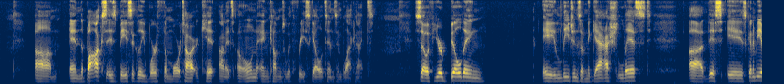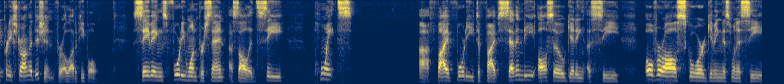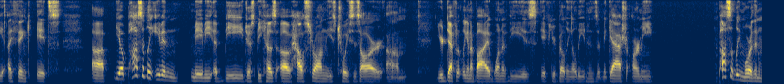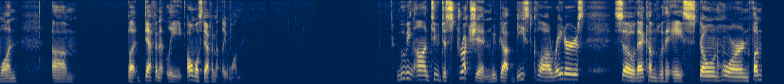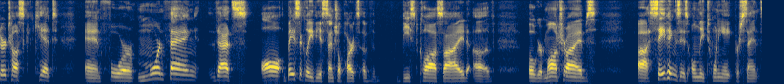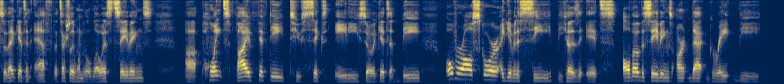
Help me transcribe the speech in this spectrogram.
Um, and the box is basically worth the Mortarch kit on its own and comes with free skeletons and black knights. So if you're building a Legions of Nagash list, uh, this is going to be a pretty strong addition for a lot of people. Savings 41%, a solid C. Points uh, 540 to 570, also getting a C. Overall score, giving this one a C. I think it's, uh, you know, possibly even maybe a B just because of how strong these choices are. Um, you're definitely going to buy one of these if you're building a Legions of Nagash army. Possibly more than one. Um, but definitely, almost definitely one. Moving on to destruction, we've got Beast Claw Raiders. So that comes with a Stonehorn Thunder Tusk kit, and for Mournfang, that's all basically the essential parts of the Beast Claw side of Ogor Mawtribes. Uh, savings is only 28%, so that gets an F. That's actually one of the lowest savings. Uh, points 550 to 680, so it gets a B. Overall score, I give it a C because it's, although the savings aren't that great, the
